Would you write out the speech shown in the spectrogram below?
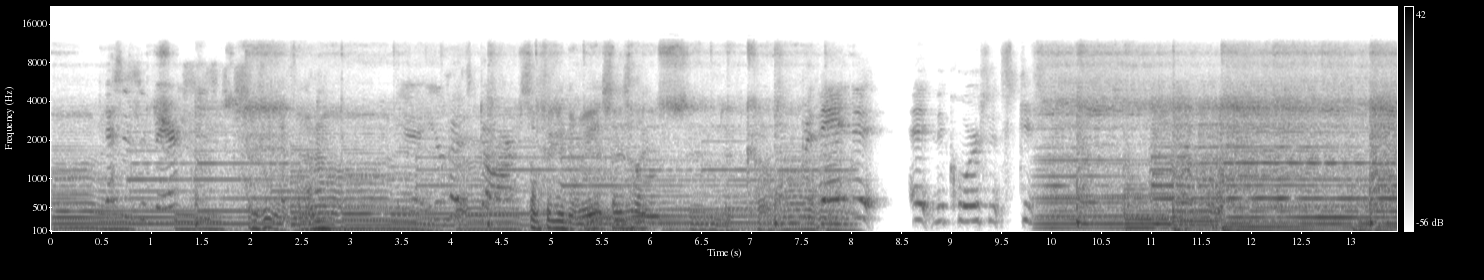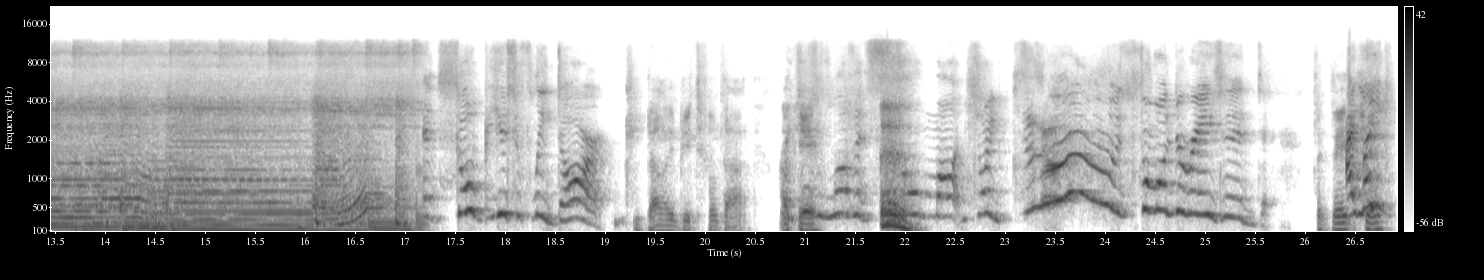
This is the verses. Nirvana. Yeah, you know how it's dark, Something in the way it sounds like. Chorus, it's just. It's so beautifully dark. Really beautiful dark. Okay. I just love it so much. Like, it's so underrated. It's I like.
